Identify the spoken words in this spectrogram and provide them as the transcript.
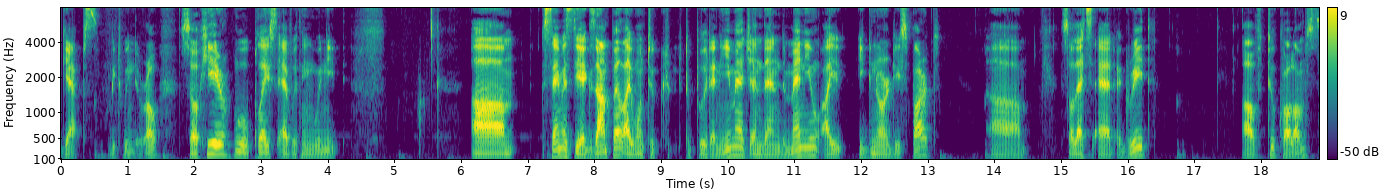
gaps between the row. So here we'll place everything we need. Um, same as the example I want to to put an image and then the menu I ignore this part. Um, so let's add a grid of two columns.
